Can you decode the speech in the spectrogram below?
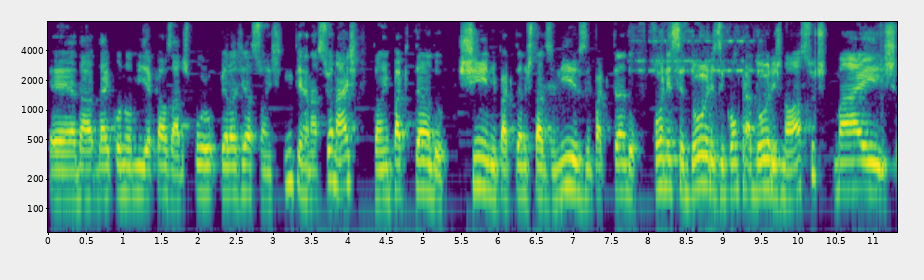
é, da, da economia causados por, pelas reações internacionais, então impactando China, impactando Estados Unidos, impactando fornecedores e compradores nossos, mas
